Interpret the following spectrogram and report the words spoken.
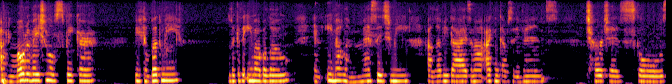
I'm a motivational speaker. You can book me. Look at the email below and email and message me. I love you guys. And I can come to events churches, schools,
